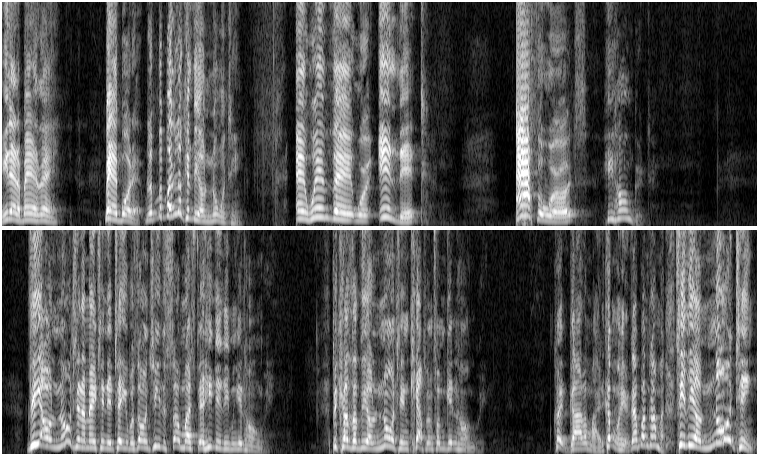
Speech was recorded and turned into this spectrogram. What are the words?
Ain't that a bad thing? Bad boy that. But, but look at the anointing. And when they were ended, afterwards, he hungered. The anointing, I'm to tell you, was on Jesus so much that he didn't even get hungry. Because of the anointing kept him from getting hungry. Good God Almighty. Come on here. That's what I'm talking about. See, the anointing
